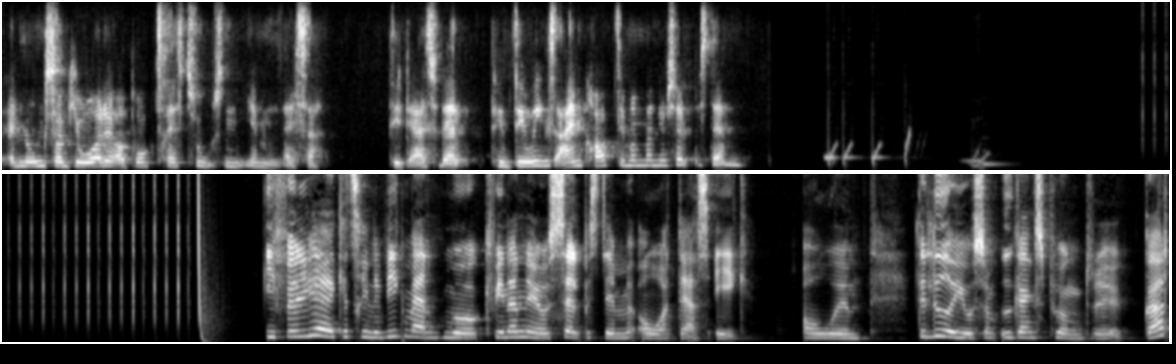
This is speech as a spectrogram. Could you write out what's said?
at nogen så gjorde det og brugte 60.000, jamen altså, det er deres valg. Det, det er jo ens egen krop, det må man jo selv bestemme. Ifølge Katrine Wigman må kvinderne jo selv bestemme over deres æg. Og øh, det lyder jo som udgangspunkt øh, godt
